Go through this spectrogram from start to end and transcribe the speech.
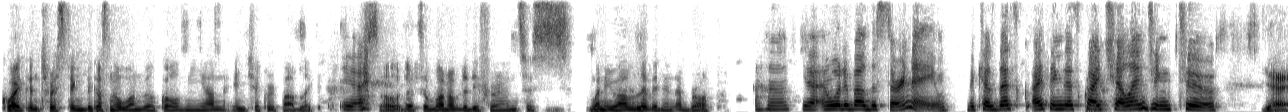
quite interesting because no one will call me Jan in Czech Republic. Yeah. So that's a, one of the differences when you are living in abroad. Uh-huh. Yeah, and what about the surname? Because that's I think that's quite yeah. challenging too. Yeah,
